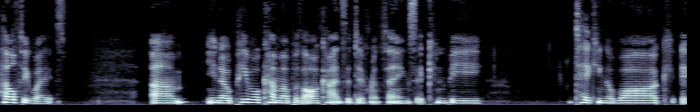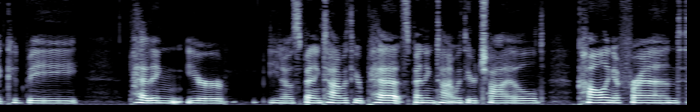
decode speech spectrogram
healthy ways. Um, you know, people come up with all kinds of different things. It can be taking a walk, it could be petting your, you know, spending time with your pet, spending time with your child, calling a friend,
